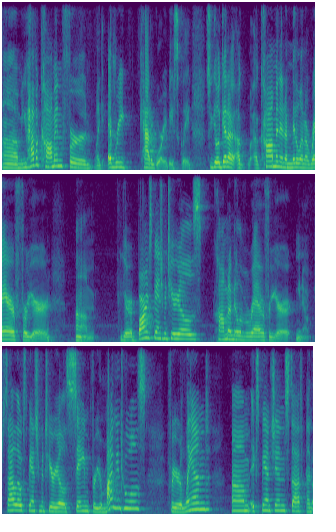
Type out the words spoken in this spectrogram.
Um, you have a common for like every category basically. So you'll get a, a, a common and a middle and a rare for your um, your barn expansion materials, common and middle of a rare for your you know silo expansion materials. Same for your mining tools, for your land um, expansion stuff, and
